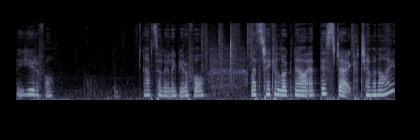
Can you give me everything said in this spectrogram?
Beautiful. Absolutely beautiful. Let's take a look now at this deck, Gemini.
